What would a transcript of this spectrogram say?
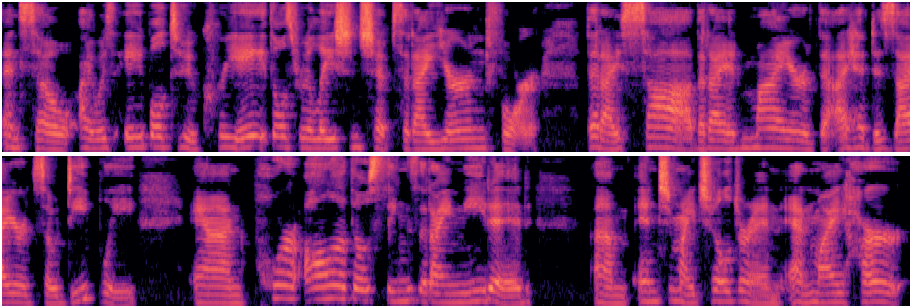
And so I was able to create those relationships that I yearned for, that I saw, that I admired, that I had desired so deeply, and pour all of those things that I needed um, into my children. And my heart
